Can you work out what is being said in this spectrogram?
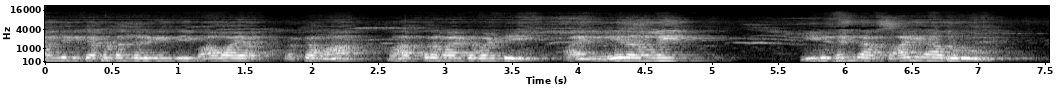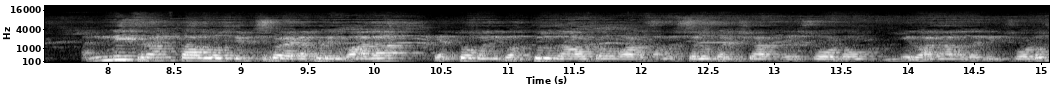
మందికి చెప్పడం జరిగింది. బాబా యొక్క మహా మహత్తరమైనటువంటి ఆయన లీలల్ని ఈ విధంగా సాయినాథుడు అన్ని ప్రాంతాల్లో తెలిసిపోయేటప్పటికి బాగా ఎంతో మంది భక్తులు రావటం వాళ్ళ సమస్యలు పరిష్కారం చేసుకోవటం ఈ రోగాలను తగ్గించుకోవటం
